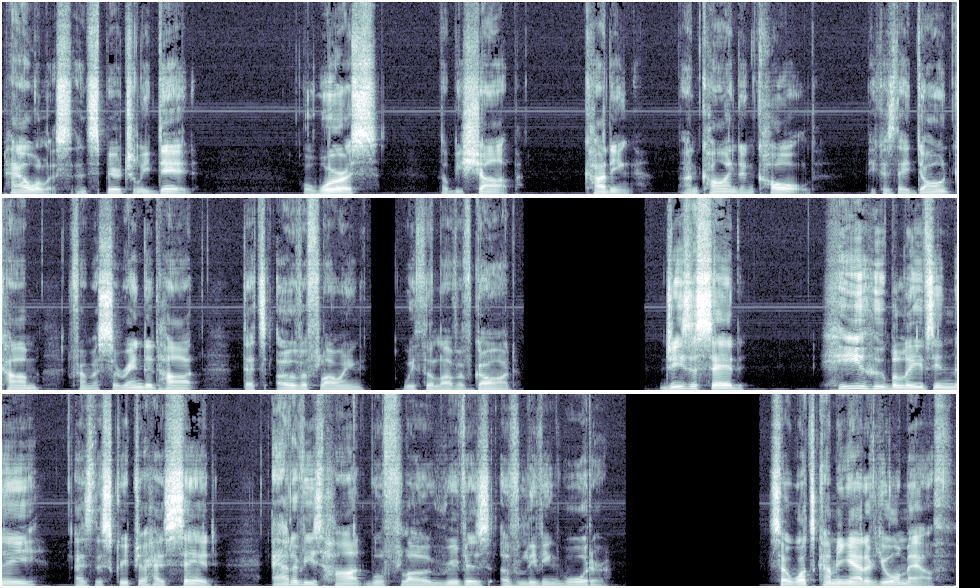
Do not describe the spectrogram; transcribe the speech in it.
powerless, and spiritually dead. Or worse, they'll be sharp, cutting, unkind, and cold because they don't come from a surrendered heart that's overflowing with the love of God. Jesus said, He who believes in me, as the scripture has said, out of his heart will flow rivers of living water. So, what's coming out of your mouth?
